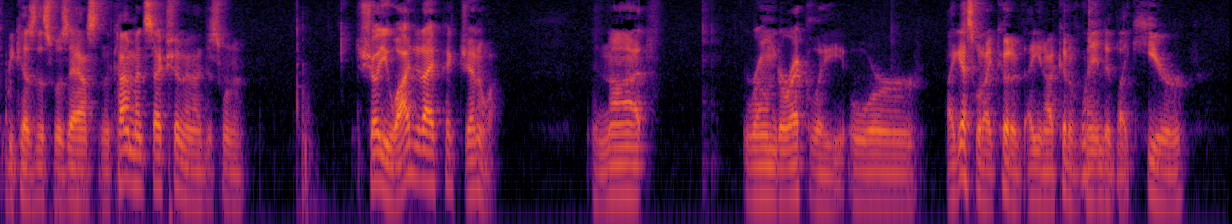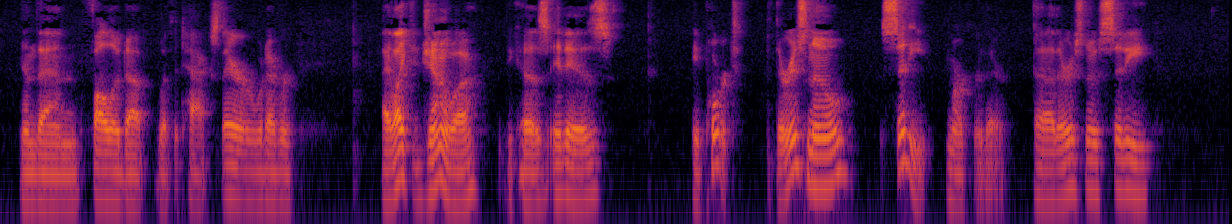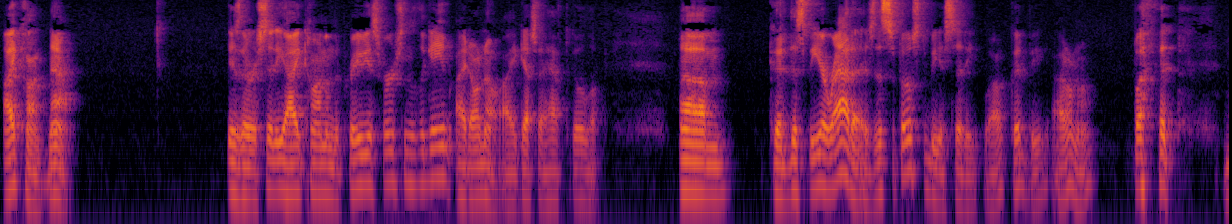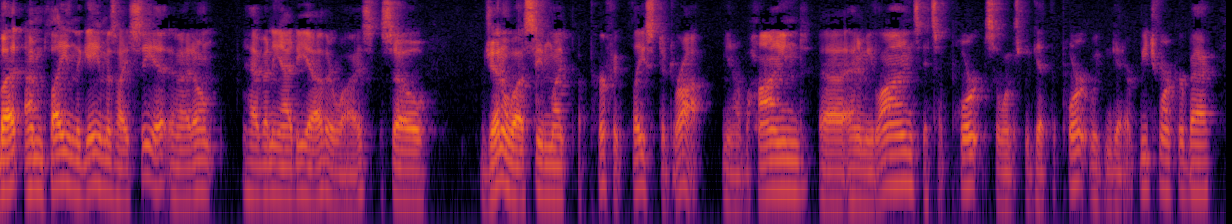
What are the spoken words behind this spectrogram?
because this was asked in the comment section, and I just want to show you why did I pick Genoa and not Rome directly, or I guess what I could have, you know, I could have landed like here and then followed up with attacks there or whatever. I liked Genoa because it is a port, but there is no city marker there. Uh, there is no city icon. Now, is there a city icon in the previous versions of the game? I don't know. I guess I have to go look. Um, could this be errata? Is this supposed to be a city? Well, it could be. I don't know. But but I'm playing the game as I see it, and I don't have any idea otherwise. So Genoa seemed like a perfect place to drop. You know, behind uh, enemy lines, it's a port. So once we get the port, we can get our beach marker back,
